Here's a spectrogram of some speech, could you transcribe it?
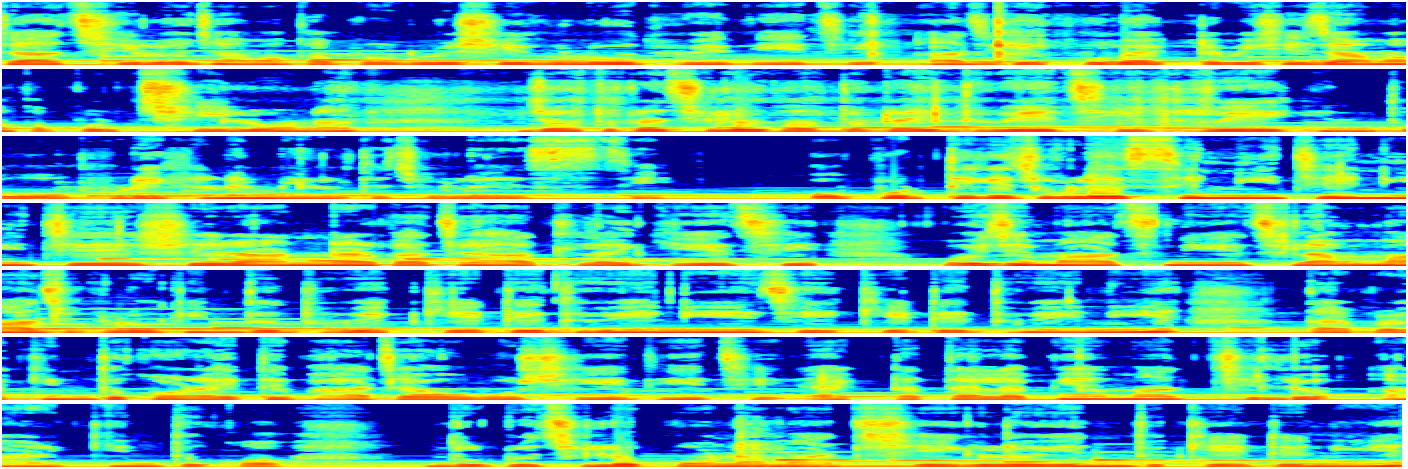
যা ছিল জামা কাপড়গুলো সেগুলোও ধুয়ে দিয়েছি। আজকে খুব একটা বেশি জামা কাপড় ছিল না। যতটা ছিল ততটাই ধুয়েছি, ধুয়ে কিন্তু ওপরে এখানে মিলতে চলে এসেছি। ওপর থেকে চলে এসেছি নিচে নিচে এসে রান্নার কাছে হাত লাগিয়েছি। ওই যে মাছ নিয়েছিলাম, মাছগুলো কিন্তু ধুয়ে, কেটে ধুয়ে নিয়েছি, কেটে ধুয়ে নিয়ে তারপর কিন্তু কড়াইতে ভাজাও বসিয়ে দিয়েছি। একটা তেলাপিয়া মাছ ছিল আর কিন্তু দুটো ছিল পোনা মাছ। সেইগুলো কিন্তু কেটে নিয়ে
